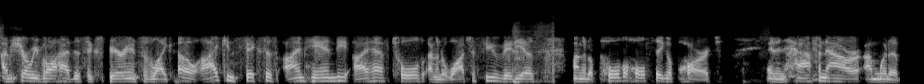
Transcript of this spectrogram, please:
I'm sure we've all had this experience of like, oh, I can fix this. I'm handy. I have tools. I'm going to watch a few videos. I'm going to pull the whole thing apart. And in half an hour, I'm going to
